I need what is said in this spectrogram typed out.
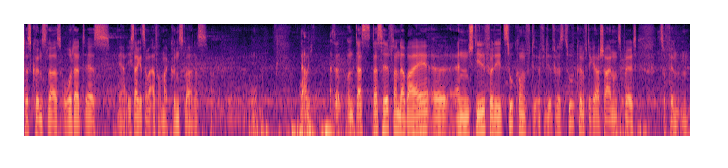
des Künstlers oder des, ja, ich sage jetzt einfach mal Künstler. Das, oh. da ich, also, und das, das hilft dann dabei, äh, einen Stil für, die Zukunft, für, die, für, das zukünftige Erscheinungsbild zu finden.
